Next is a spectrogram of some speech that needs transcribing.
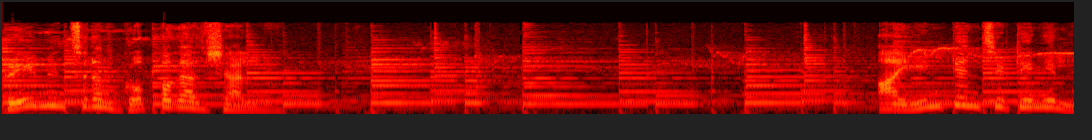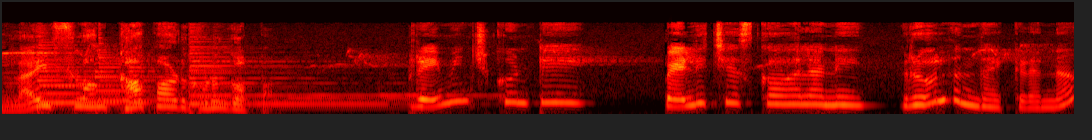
ప్రేమించడం గొప్పగా శాలిని. ఆ ఇంటెన్సిటీని లైఫ్ లాంగ్ కాపాడుకోవడం గొప్ప. ప్రేమించుకుంటే పెళ్ళి చేసుకోవాలని రూల్ ఉందా ఇక్కడన్నా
